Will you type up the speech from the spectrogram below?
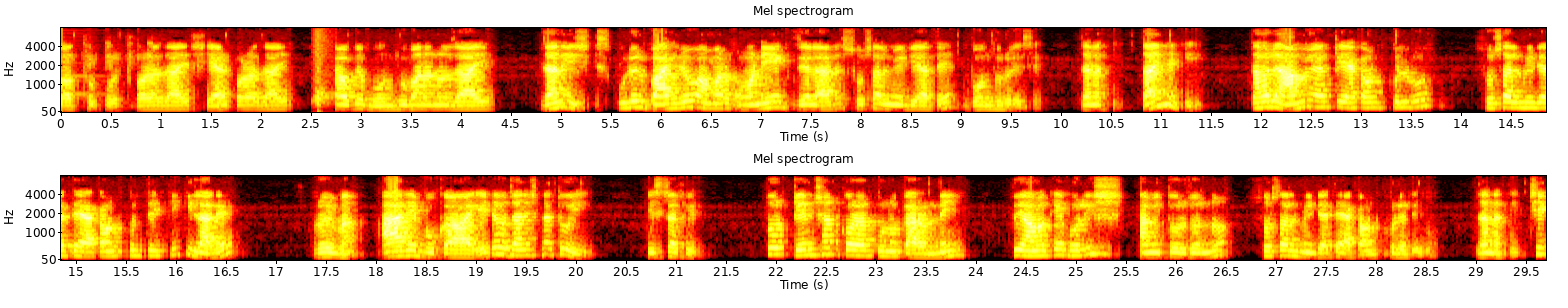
তথ্য পোস্ট করা যায় শেয়ার করা যায়, কাউকে বন্ধু বানানো যায়। জানিস, স্কুলের বাইরেও আমার অনেক জেলার সোশ্যাল মিডিয়াতে বন্ধু রয়েছে। জানাতি, তাই নাকি? তাহলে আমিও একটি অ্যাকাউন্ট খুলবো। সোশ্যাল মিডিয়াতে অ্যাকাউন্ট খুলতে কি কি লাগে? রহিমা আরে বোকা, এটাও জানিস না তুই? ইসরাফিল, তোর টেনশন করার কোনো কারণ নেই। তুই আমাকে বলিস, আমি তোর জন্য সোশ্যাল মিডিয়াতে অ্যাকাউন্ট খুলে দেব। জানাতি, ঠিক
